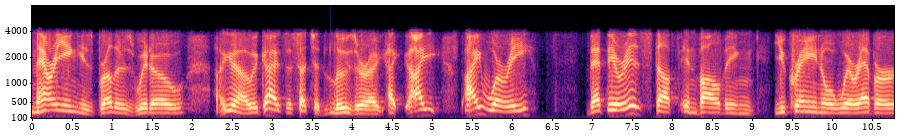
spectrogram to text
marrying his brother's widow. Uh, you know, the guy's a, such a loser. I I I, I worry that there is stuff involving Ukraine or wherever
